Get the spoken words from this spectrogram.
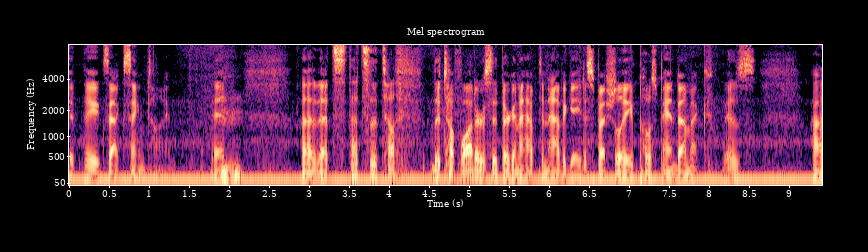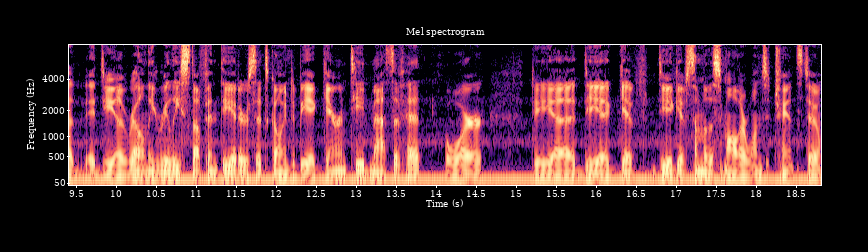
at the exact same time, and uh, that's that's the tough the tough waters that they're going to have to navigate, especially post pandemic. Is uh, do you only release stuff in theaters that's going to be a guaranteed massive hit, or do you do you give do you give some of the smaller ones a chance too?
